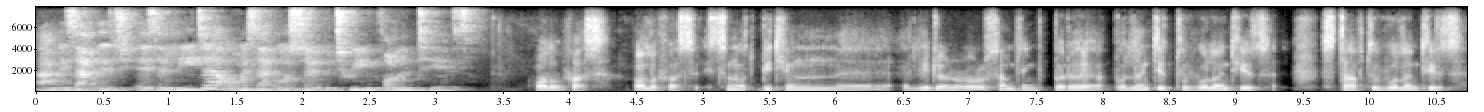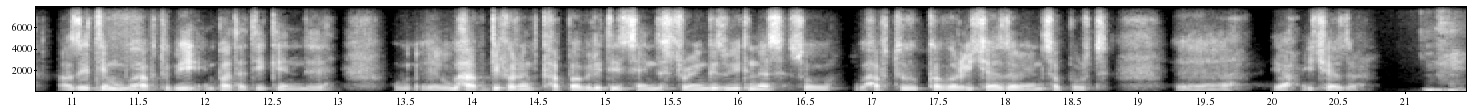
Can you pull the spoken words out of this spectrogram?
Um, is that as, a leader or is that also between volunteers? All of us, all of us. It's not between uh, a leader or something, but uh, volunteer to volunteers, staff to volunteers. As a team, we have to be empathetic and uh, we have different capabilities and strengths, weakness. So we have to cover each other and support, uh, yeah, each other. Okay.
